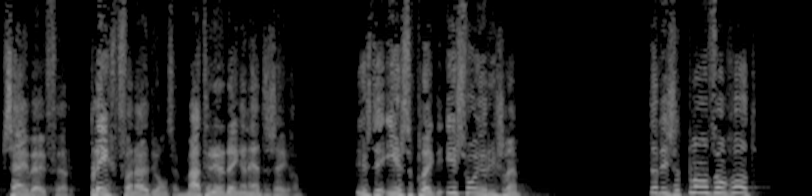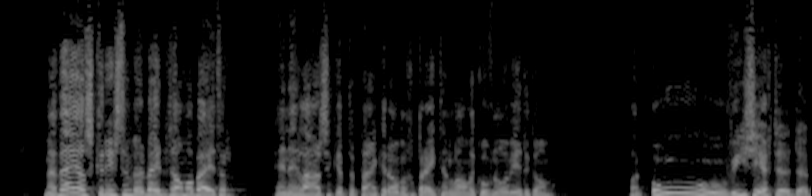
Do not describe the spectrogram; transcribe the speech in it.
zijn wij verplicht vanuit onze materiële dingen hen te zegenen. Dus de eerste collecte is voor Jeruzalem. Dat is het plan van God. Maar wij als christen, we weten het allemaal beter. En helaas, ik heb er een paar keer over gepreekt in het land, ik hoef nooit weer te komen. Want oeh, wie zegt, de, de,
